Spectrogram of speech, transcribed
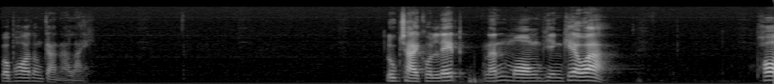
ว่าพ่อต้องการอะไร ลูกชายคนเล็กนั้นมองเพียงแค่ว่า พ่อ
